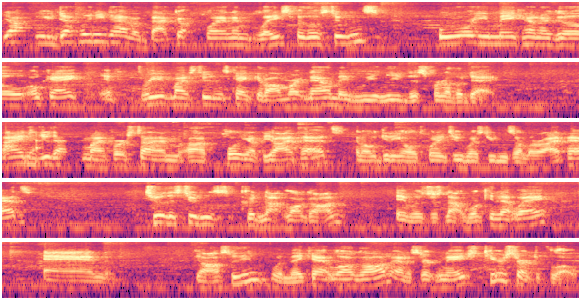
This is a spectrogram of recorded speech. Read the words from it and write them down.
Yeah, you definitely need to have a backup plan in place for those students. Or you may kind of go, okay, if three of my students can't get on right now, maybe we leave this for another day. I had Yeah. to do that my first time uh, pulling out the iPads and all getting all 22 of my students on their iPads. Two of the students could not log on. It was just not working that way. And to be honest with you, when they can't log on at a certain age, tears start to flow.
